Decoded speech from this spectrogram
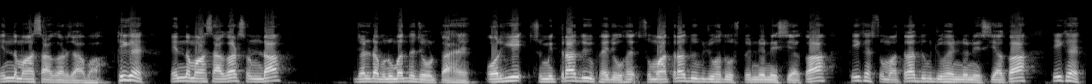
हिंद महासागर जावा, ठीक है? हिंद महासागर, सुंडा जल डमरूमध्य जोड़ता है। और ये सुमित्रा द्वीप है जो है, सुमात्रा द्वीप जो है दोस्तों इंडोनेशिया का, ठीक है? सुमात्रा द्वीप जो है इंडोनेशिया का, ठीक है?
